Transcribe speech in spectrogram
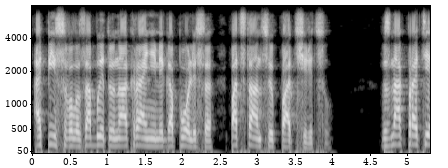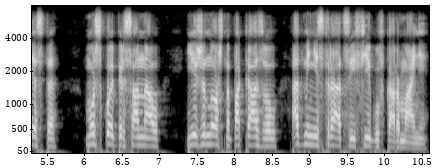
описывала забытую на окраине мегаполиса подстанцию-падчерицу. В знак протеста мужской персонал еженошно показывал администрации фигу в кармане.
